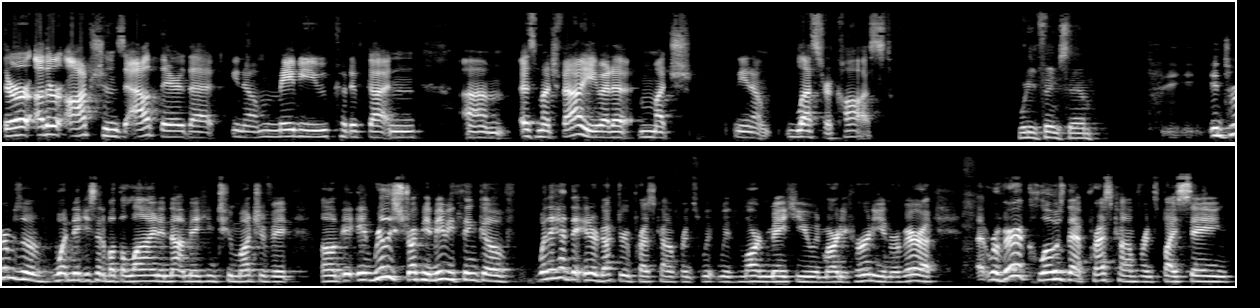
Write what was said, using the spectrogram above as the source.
there are other options out there that you know maybe you could have gotten um, as much value at a much you know lesser cost what do you think sam in terms of what Nicki said about the line and not making too much of it, um, it, it, really struck me. It made me think of when they had the introductory press conference with, with Martin Mayhew and Marty Hurney and Rivera. Uh, Rivera closed that press conference by saying,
